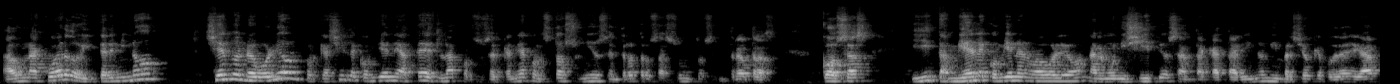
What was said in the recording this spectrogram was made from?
a un acuerdo y terminó siendo en Nuevo León, porque así le conviene a Tesla por su cercanía con Estados Unidos, entre otros asuntos, entre otras cosas, y también le conviene a Nuevo León, al municipio Santa Catarina, una inversión que podría llegar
